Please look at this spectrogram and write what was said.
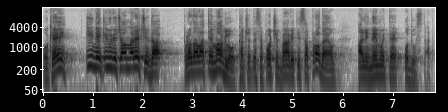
Ok? I neki ljudi će vama reći da prodavate maglo kad ćete se početi baviti sa prodajom, ali nemojte odustati.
